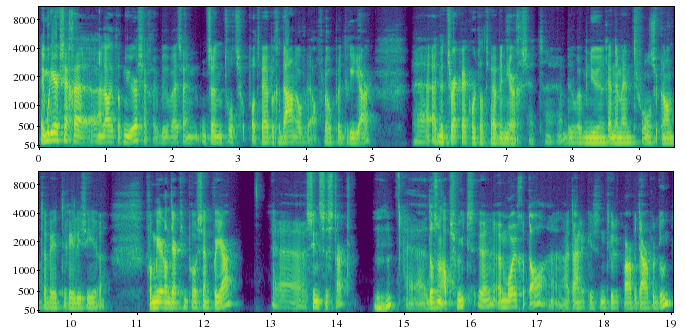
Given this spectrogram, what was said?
Ik moet eerlijk zeggen, en laat ik dat nu eerst zeggen, ik bedoel, wij zijn ontzettend trots op wat we hebben gedaan over de afgelopen drie jaar. Uh, en de track record dat we hebben neergezet. Uh, bedoel, we hebben nu een rendement voor onze klanten weten te realiseren van meer dan 13% per jaar sinds de start. Mm dat is een absoluut een, mooi getal. uiteindelijk is het natuurlijk waar we het daarvoor doen.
